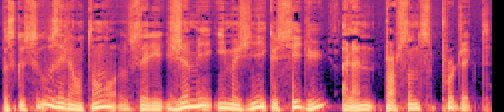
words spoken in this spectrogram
parce que ce que vous allez entendre, vous allez jamais imaginer que c'est du Alan Parsons Project.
